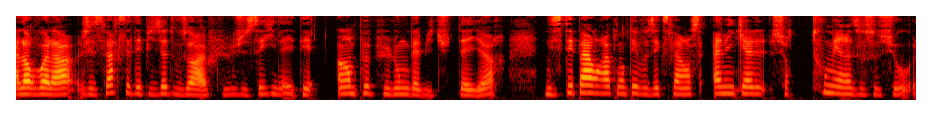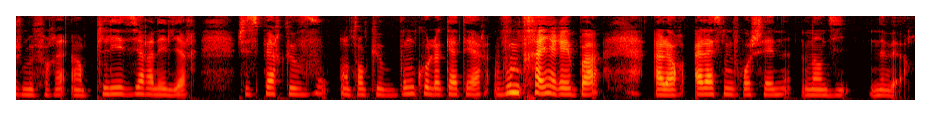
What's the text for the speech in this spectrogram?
Alors voilà, j'espère que cet épisode vous aura plu. Je sais qu'il a été un peu plus long d'habitude d'ailleurs. N'hésitez pas à me raconter vos expériences amicales sur tous mes réseaux sociaux. Je me ferai un plaisir à les lire. J'espère que vous, en tant que bon colocataire, vous ne me trahirez pas. Alors à la semaine prochaine, lundi, 9h.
